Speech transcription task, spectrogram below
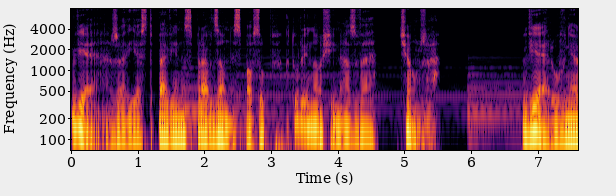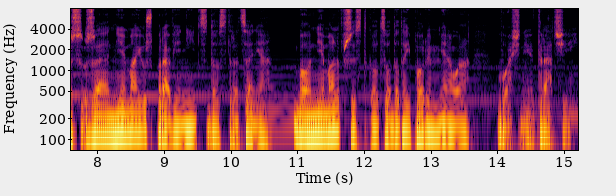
Wie, że jest pewien sprawdzony sposób, który nosi nazwę ciąża. Wie również, że nie ma już prawie nic do stracenia, bo niemal wszystko, co do tej pory miała, właśnie traci.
